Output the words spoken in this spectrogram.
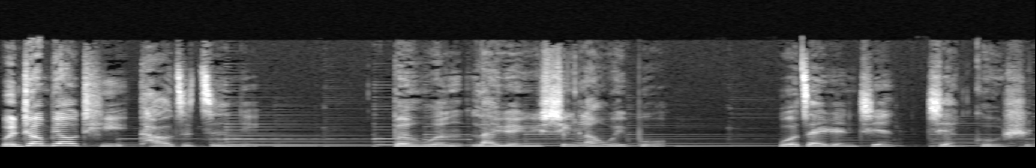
文章标题：桃子自拟。本文来源于新浪微博。我在人间讲故事。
